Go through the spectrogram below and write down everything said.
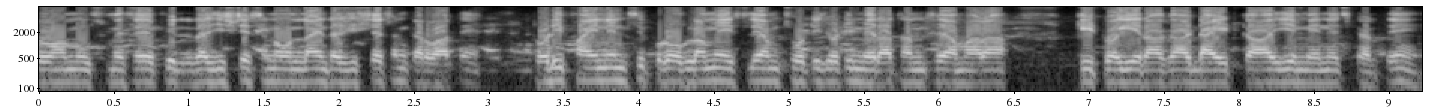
तो हम उसमें से फिर रजिस्ट्रेशन ऑनलाइन रजिस्ट्रेशन करवाते हैं। थोड़ी फाइनेंस प्रॉब्लम है इसलिए हम छोटी छोटी मैराथन से हमारा किट वगैरह का डाइट का ये मैनेज करते हैं।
